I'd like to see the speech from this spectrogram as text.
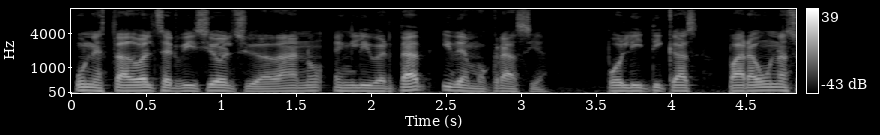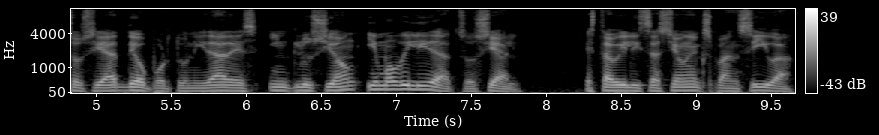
Un Estado al servicio del ciudadano en libertad y democracia, políticas para una sociedad de oportunidades, inclusión y movilidad social, estabilización expansiva,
